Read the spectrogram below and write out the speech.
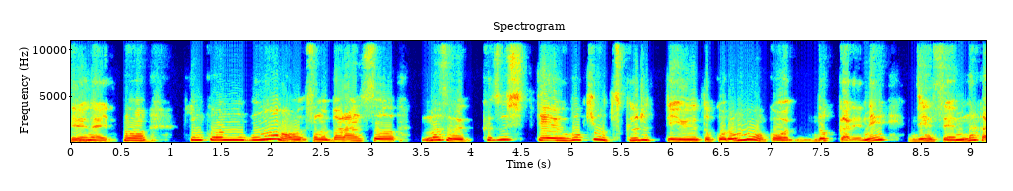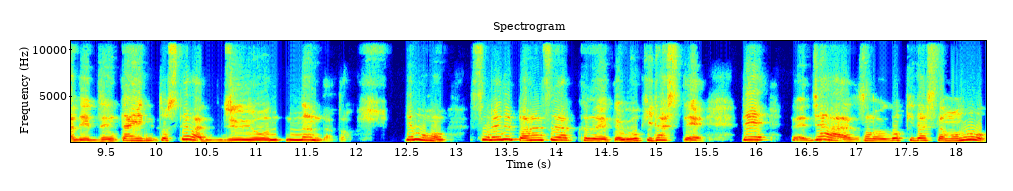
れない。うん、貧困のそのバランスをまず崩して動きを作るっていうところも、こう、どっかでね、人生の中で全体としては重要なんだと。でも、それでバランスが崩れて動き出して、で、じゃあ、その動き出したものを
